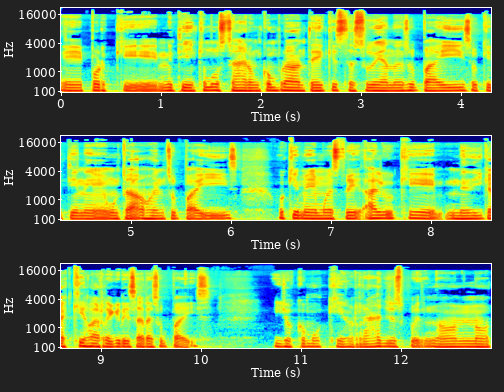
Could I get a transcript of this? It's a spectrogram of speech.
eh, porque me tiene que mostrar un comprobante de que está estudiando en su país o que tiene un trabajo en su país o que me demuestre algo que me diga que va a regresar a su país. Y yo como que rayos, pues no, no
